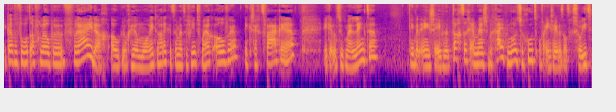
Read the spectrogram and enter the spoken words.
Ik had bijvoorbeeld afgelopen vrijdag ook nog heel mooi. Toen had ik het er met een vriend van mij ook over. Ik zeg het vaker, hè. Ik heb natuurlijk mijn lengte. Ik ben 1,87 en mensen begrijpen nooit zo goed... of 1,87 zoiets.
